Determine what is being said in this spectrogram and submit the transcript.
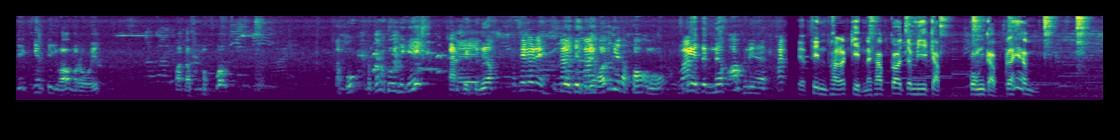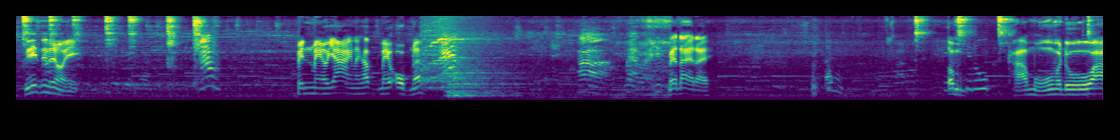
ยิ่งเงี้ยติ้งหัวมาโรยปัดตะปูตะปูตะปูตัวอย่างนี้การติดเนื้อไม่ใช่เลยดิเนื้อติดเนื้อว่าก็มีตะโพกหมูเนื้อติดเนื้อออกนี่นะเสร็จสิ้นภารกิจนะครับ ก็จะมีกับกงกับแกล้มนิดๆหน่อยๆเป็นแมวย่างนะครับ แมวอบนะถ้าแม่อะไรไม่ได้อะไร ต้มขาหมูมาดูว่า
